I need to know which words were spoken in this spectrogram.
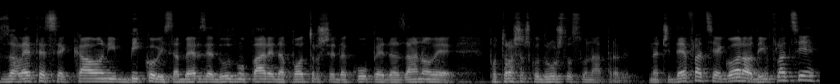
zalete se kao oni bikovi sa berze da uzmu pare, da potroše, da kupe, da zanove. Potrošačko društvo su napravili. Znači, deflacija je gora od inflacije,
